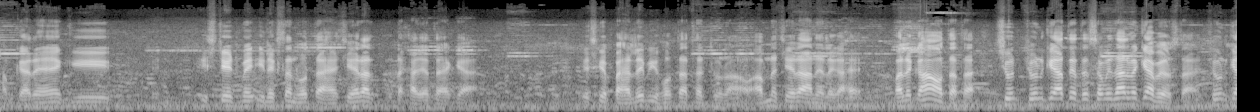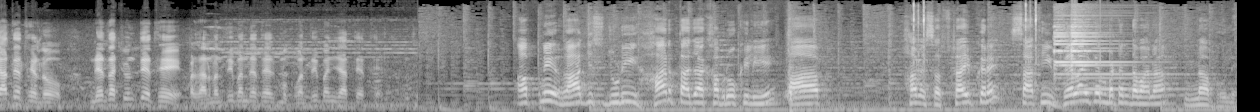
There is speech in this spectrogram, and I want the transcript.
हम कह रहे हैं कि स्टेट में इलेक्शन होता है चेहरा रखा जाता है क्या? इसके पहले भी होता था चुनाव। अब न चेहरा आने लगा है। पहले कहाँ होता था? चुन चुन के आते थे, संविधान में क्या व्यवस्था है? चुन के आते थे लोग। नेता चुनते थे, प्रधानमंत्री बनते थे, मुख्यमंत्री बन जाते थे। अपने राज्य से जुड़ी हर ताज़ा खबरों के लिए आप हमें सब्सक्राइब करें, साथ ही बेल आइकन बटन दबाना ना भूलें।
